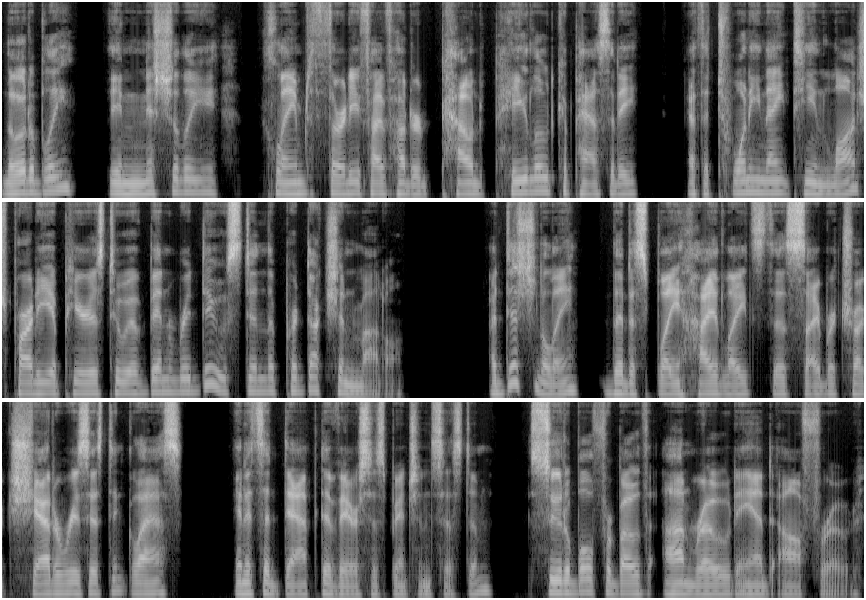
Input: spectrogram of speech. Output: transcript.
Notably, the initially claimed 3,500 pound payload capacity at the 2019 launch party appears to have been reduced in the production model. Additionally, the display highlights the Cybertruck's shatter resistant glass and its adaptive air suspension system, suitable for both on road and off road.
